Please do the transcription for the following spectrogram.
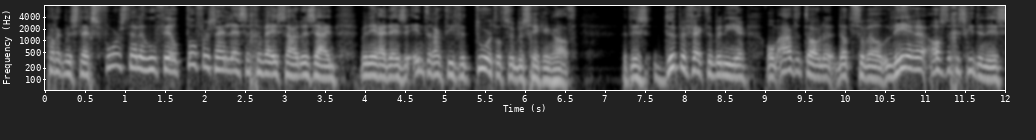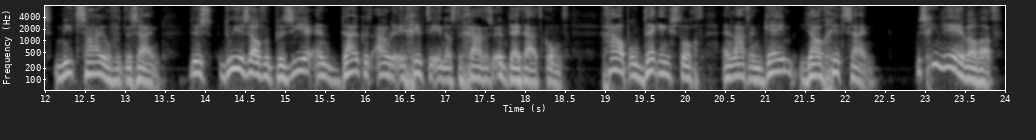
kan ik me slechts voorstellen hoeveel toffer zijn lessen geweest zouden zijn wanneer hij deze interactieve tour tot zijn beschikking had. Het is dé perfecte manier om aan te tonen dat zowel leren als de geschiedenis niet saai hoeven te zijn. Dus doe jezelf een plezier en duik het oude Egypte in als de gratis update uitkomt. Ga op ontdekkingstocht en laat een game jouw gids zijn. Misschien leer je wel wat.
